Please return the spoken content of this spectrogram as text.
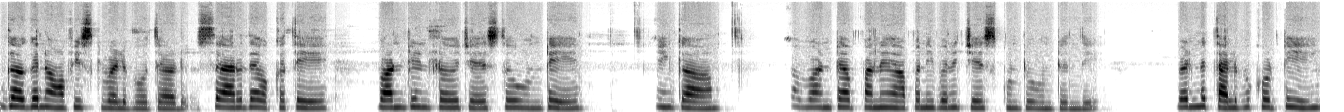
గగన్ ఆఫీస్కి వెళ్ళిపోతాడు. శారద ఒక్కతే వంటింట్లో చేస్తూ ఉంటే ఇంకా వంట పని ఆ పని పని చేసుకుంటూ ఉంటుంది. వెంటనే తలుపు కొట్టి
